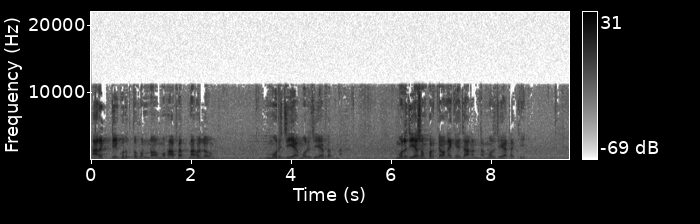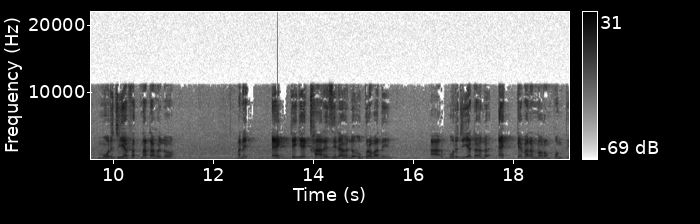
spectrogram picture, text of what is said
আরেকটি গুরুত্বপূর্ণ মহাফেতনা হল মুরজিয়া মুরজিয়া ফেতনা। মুরজিয়া সম্পর্কে অনেকে জানেন না, মুরজিয়াটা কি? মুরজিয়া ফেতনাটা হইল মানে একদিকে খারেজিরা হলো উগ্রবাদী আর মুরজিয়াটা হলো একেবারে নরমপন্থী।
